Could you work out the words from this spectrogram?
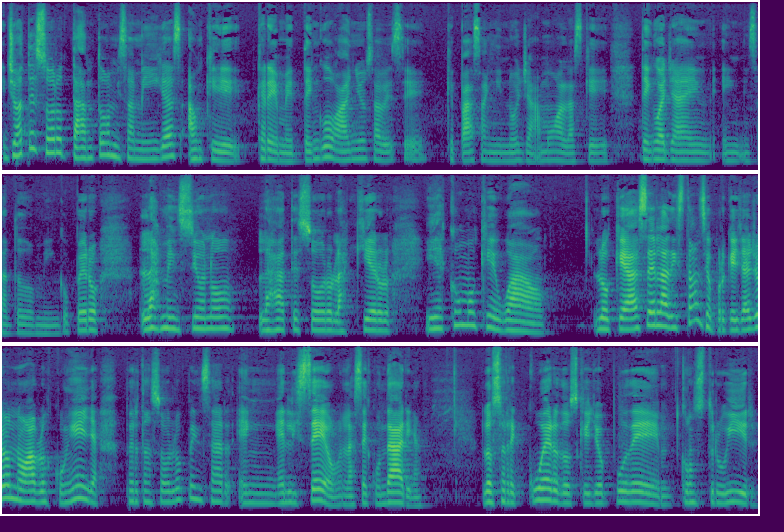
yo atesoro tanto a mis amigas, aunque créeme, tengo años a veces que pasan y no llamo a las que tengo allá en, en Santo Domingo, pero las menciono, las atesoro, las quiero y es como que, wow, lo que hace la distancia, porque ya yo no hablo con ella, pero tan solo pensar en el liceo, en la secundaria, los recuerdos que yo pude construir,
